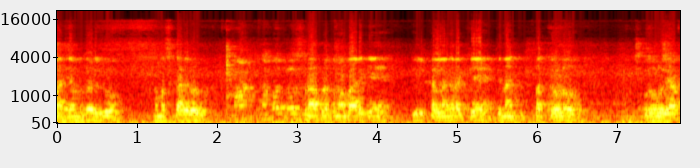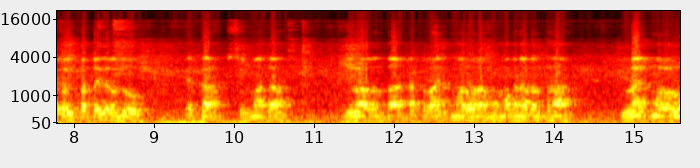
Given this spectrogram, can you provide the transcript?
ಮಾಧ್ಯಮದವರಿಗೂ ನಮಸ್ಕಾರಗಳು. ಪ್ರಪ್ರಥಮ ಬಾರಿಗೆ ಇಲ್ಕಲ್ ನಗರಕ್ಕೆ ದಿನಾಂಕ ಇಪ್ಪತ್ತೇಳು ಏಳು ಎರಡು ಸಾವಿರದ ಇಪ್ಪತ್ತೈದರಂದು ಎಕ್ಕ ಸಿನಿಮಾದ ಹೀರೋ ಆದಂತಹ ಡಾಕ್ಟರ್ ರಾಜ್ಕುಮಾರ್ ಅವರ ಮೊಮ್ಮಗನಾದಂತಹ ಯುವರಾಜ್ ಕುಮಾರ್ ಅವರು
